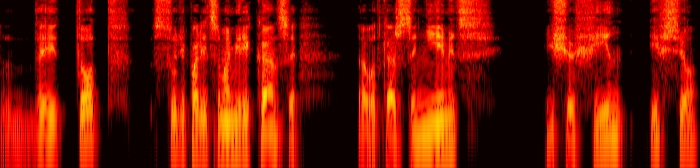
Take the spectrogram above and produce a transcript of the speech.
да и тот, судя по лицам американцы, а вот, кажется, немец, еще фин и все.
